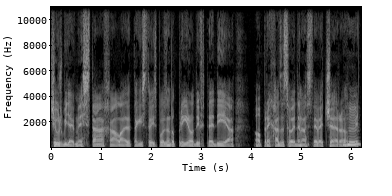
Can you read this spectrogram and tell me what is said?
či už byť aj v mestách, ale ale takisto ísť povedzme do prírody vtedy a prechádza sa o 11. večer, mm-hmm. keď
